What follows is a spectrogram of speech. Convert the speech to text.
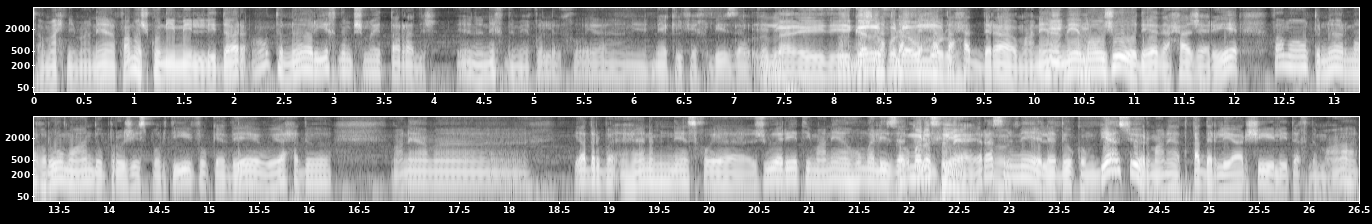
سامحني معناها. فما شكون يميل للدار entraîneur يخدم باش ما يتطردش. أنا يعني نخدم يقول لك خويا يعني ناكل في خبيزة وكذا. يقرف ولا حتى حد راه معناها. mais موجود هذا حاجة réelle. فما entraîneur مغروم وعنده projet sportif وكذا واحد معناها ما يضرب أنا من الناس خويا جواريتي معناها هما اللي زاد هما راس المال. راس المال هذوكم. بيان سور معناها تقدر لي أرشي اللي تخدم معاه.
